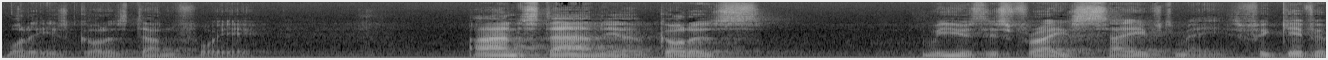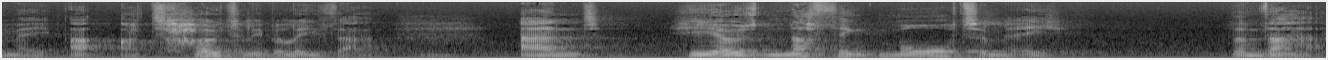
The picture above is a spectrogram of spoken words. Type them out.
what it is God has done for you. I understand, you know, God has, we use this phrase, saved me, forgiven me. I, I totally believe that. And He owes nothing more to me than that.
